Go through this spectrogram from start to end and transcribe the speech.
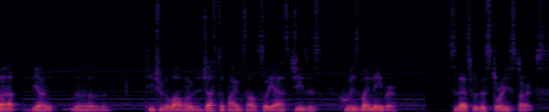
But the young the teacher of the law wanted to justify himself, so he asked Jesus, Who is my neighbor? So that's where the story starts.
